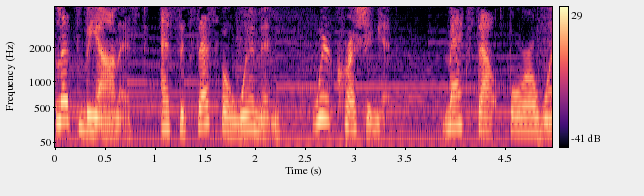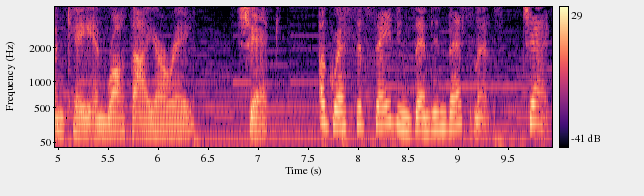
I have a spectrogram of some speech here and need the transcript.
Let's be honest, as successful women, we're crushing it. Maxed out 401k and Roth IRA? Check. Aggressive savings and investments? Check.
